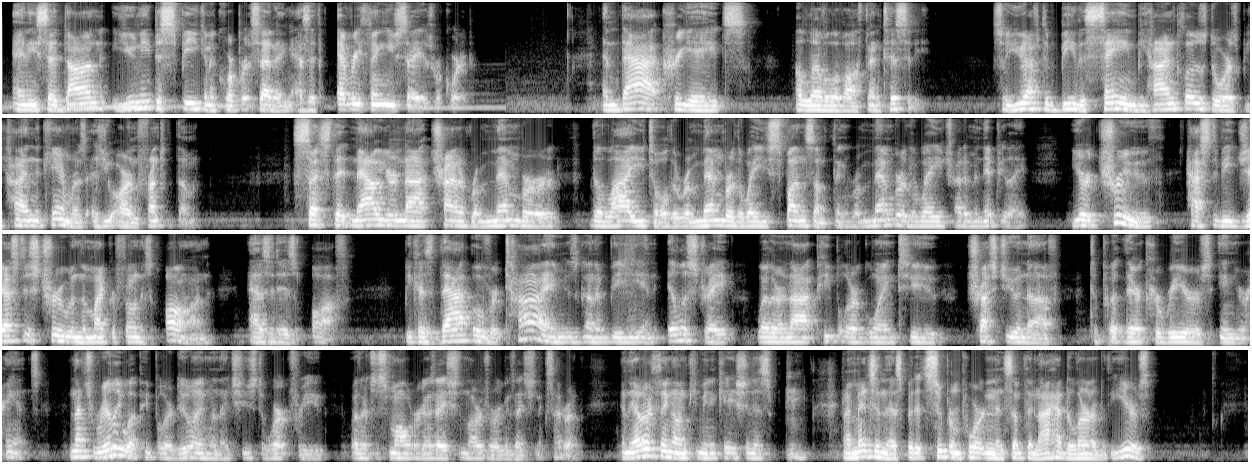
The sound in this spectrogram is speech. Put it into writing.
And he said, Don, you need to speak in a corporate setting as if everything you say is recorded. And that creates a level of authenticity. So you have to be the same behind closed doors, behind the cameras, as you are in front of them such that now you're not trying to remember the lie you told or remember the way you spun something, remember the way you try to manipulate. Your truth has to be just as true when the microphone is on as it is off. Because that over time is going to be and illustrate whether or not people are going to trust you enough to put their careers in your hands. And that's really what people are doing when they choose to work for you, whether it's a small organization, large organization, et cetera. And the other thing on communication is, I mentioned this, but it's super important and something I had to learn over the years,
